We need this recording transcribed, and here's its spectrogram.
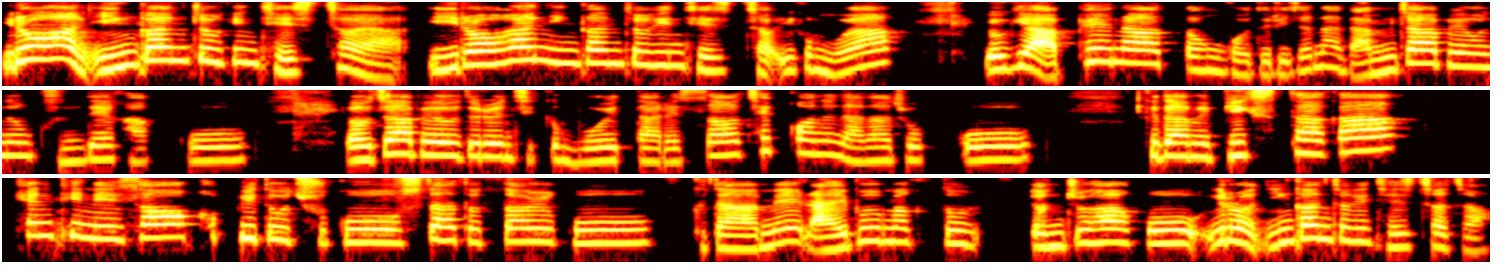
이러한 인간적인 제스처야. 이러한 인간적인 제스처. 이건 뭐야? 여기 앞에 나왔던 거들이잖아. 남자 배우는 군대 갔고 여자 배우들은 지금 뭐에 따라서 채권을 나눠줬고 그 다음에 빅스타가 캔틴에서 커피도 주고 수다도 떨고 그 다음에 라이브 음악도 연주하고 이런 인간적인 제스처죠.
